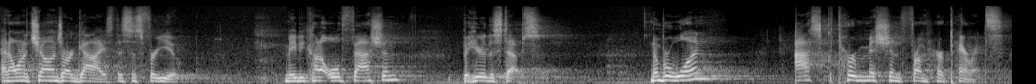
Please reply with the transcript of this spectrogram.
And I want to challenge our guys. This is for you. Maybe kind of old fashioned, but here are the steps. Number one, ask permission from her parents.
